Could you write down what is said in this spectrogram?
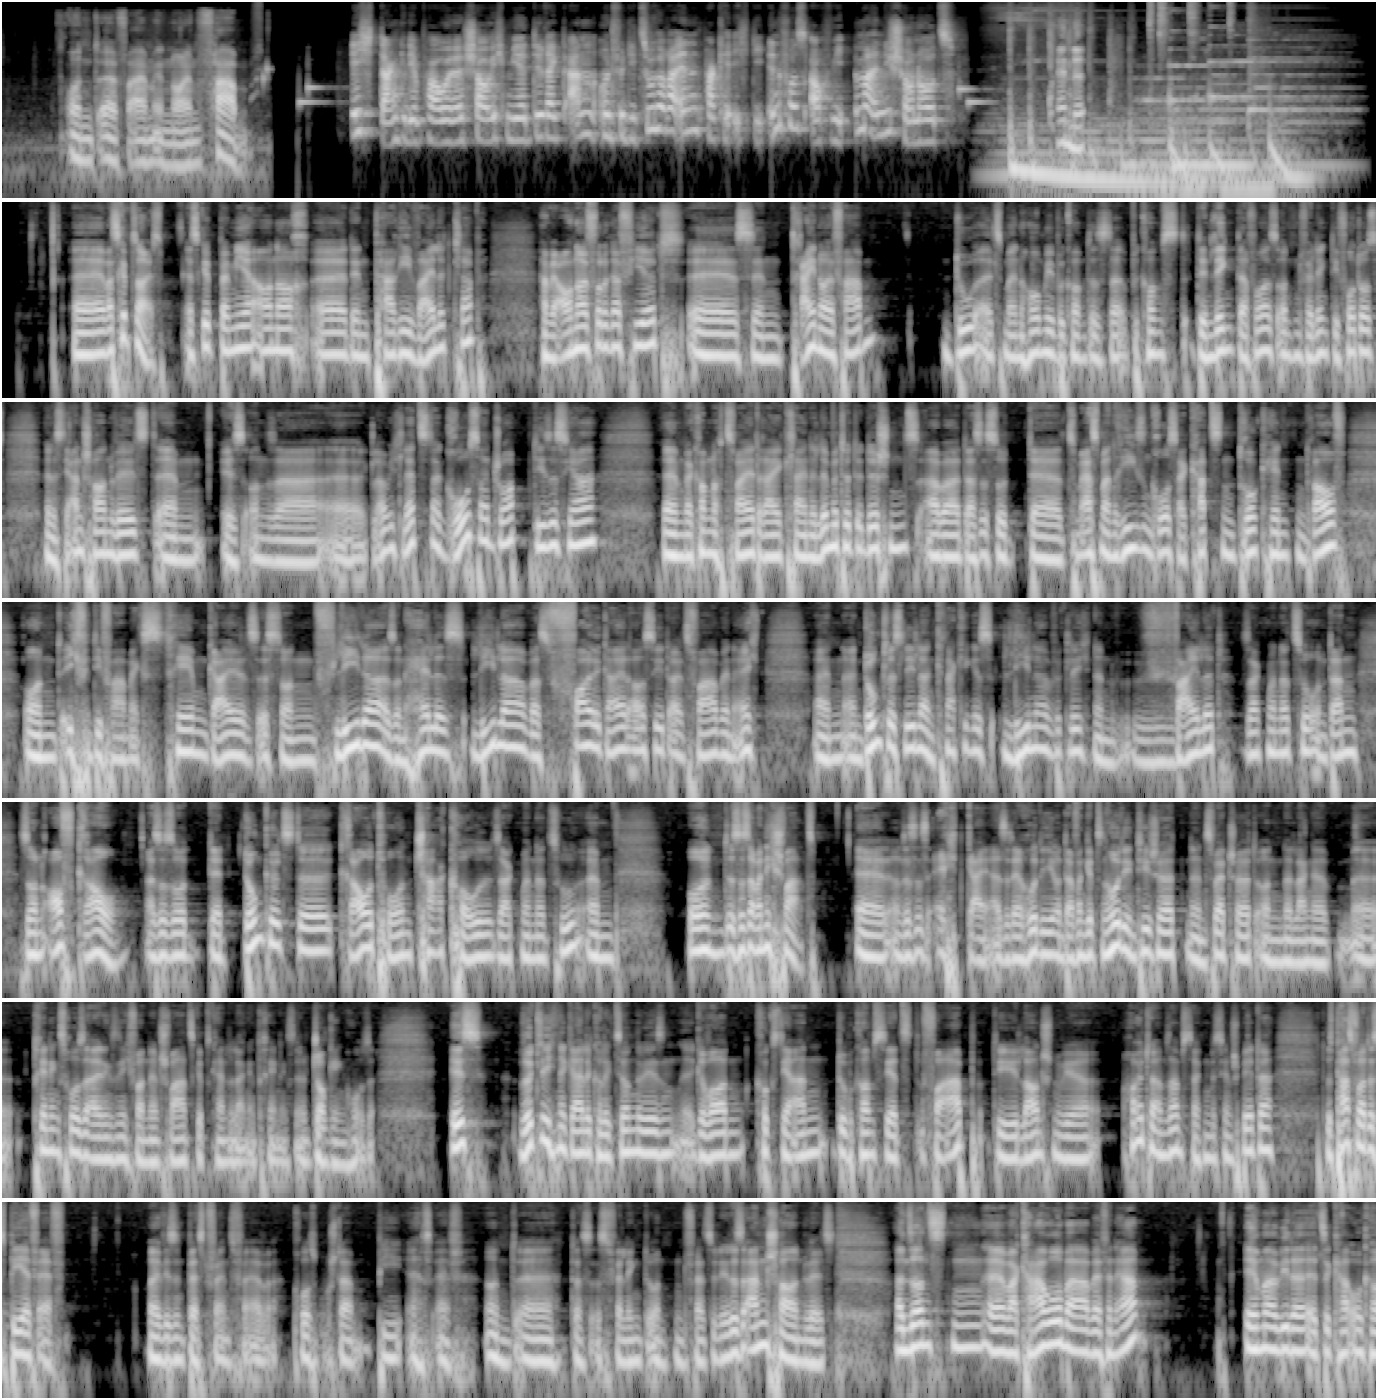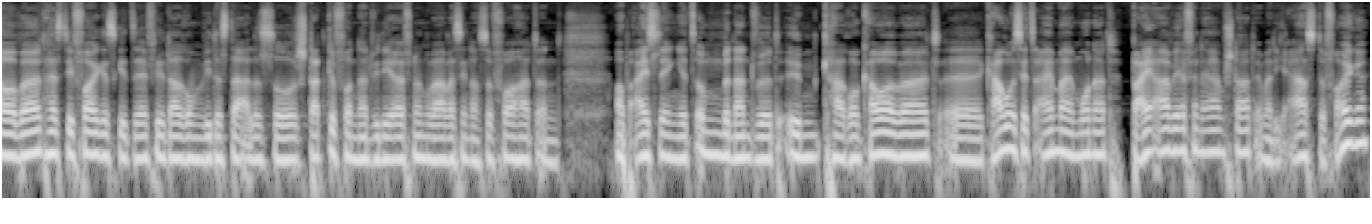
und äh, vor allem in neuen Farben. Ich danke dir, Paul. Schaue ich mir direkt an und für die ZuhörerInnen packe ich die Infos auch wie immer in die Show Notes. Ende. Äh, was gibt's Neues? Es gibt bei mir auch noch äh, den Paris Violet Club. Haben wir auch neu fotografiert. Äh, es sind drei neue Farben. Du als mein Homie bekommst, es, da, bekommst den Link davor, ist unten verlinkt die Fotos. Wenn du es dir anschauen willst, ähm, ist unser, äh, glaube ich, letzter großer Drop dieses Jahr. Ähm, da kommen noch zwei, drei kleine Limited Editions, aber das ist so der zum ersten Mal ein riesengroßer Katzendruck hinten drauf. Und ich finde die Farben extrem geil. Es ist so ein Flieder, also ein helles Lila, was voll geil aussieht als Farbe in echt. Ein, ein dunkles Lila, ein knackiges Lila, wirklich, ein Violet, sagt man dazu. Und dann so ein Off-Grau. Also so der dunkelste Grauton, Charcoal, sagt man dazu. Ähm, und es ist aber nicht schwarz. Äh, und das ist echt geil. Also der Hoodie, und davon gibt's ein Hoodie, ein T-Shirt, ein Sweatshirt und eine lange äh, Trainingshose, allerdings nicht von den Schwarz gibt's keine lange Trainings, eine Jogginghose. Ist wirklich eine geile Kollektion gewesen, äh, geworden. Guck's dir an. Du bekommst jetzt vorab, die launchen wir heute am Samstag ein bisschen später. Das Passwort ist BFF weil wir sind Best Friends Forever. Großbuchstaben BFF. Und äh, das ist verlinkt unten, falls du dir das anschauen willst. Ansonsten äh, war Caro bei AWFNR. Immer wieder It's a K.O. World heißt die Folge. Es geht sehr viel darum, wie das da alles so stattgefunden hat, wie die Eröffnung war, was sie noch so vorhat und ob Eisling jetzt umbenannt wird in Caro Cower World. Äh, Caro ist jetzt einmal im Monat bei AWFNR am Start, immer die erste Folge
